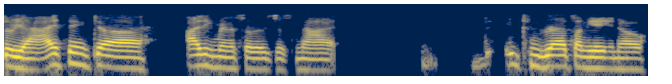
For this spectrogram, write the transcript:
So yeah, I think uh, I think Minnesota is just not. Congrats on the eight and zero. Oh.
